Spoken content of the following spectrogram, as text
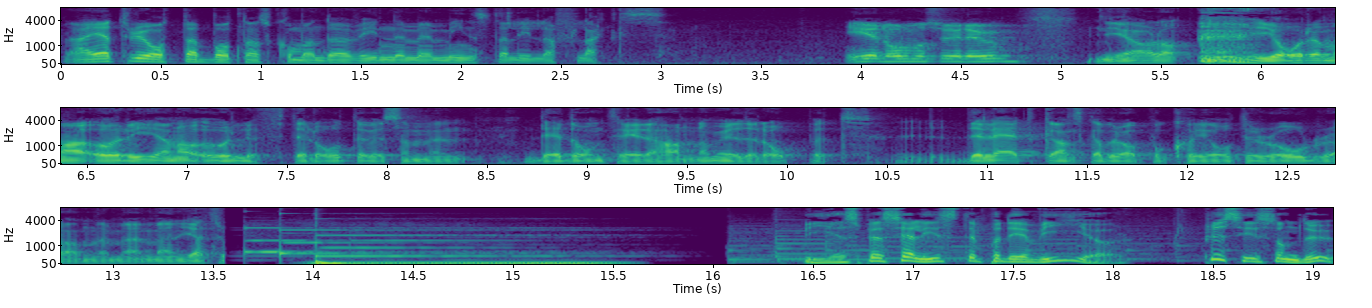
jag tror åtta Bottnas kommandör vinner med minsta lilla flax. Edholm, vad säger du? Ja då, Jorma, Örjan och Ulf. Det låter väl som en, det är de tre det handlar om i det loppet. Det lät ganska bra på Coyote Roadrunner men, men jag tror... Vi är specialister på det vi gör, precis som du.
